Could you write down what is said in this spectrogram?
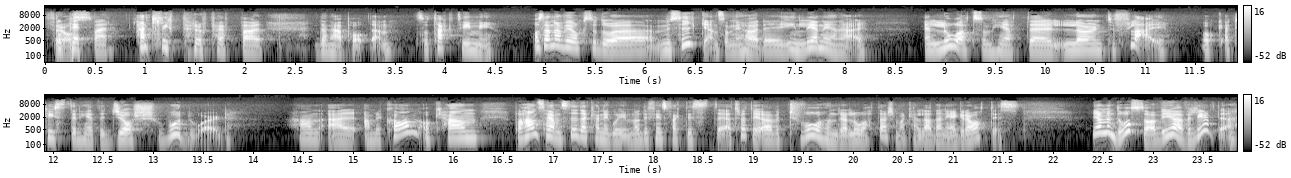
för oss. peppar. Han klipper och peppar den här podden. Så tack Timmy. Och sen har vi också då eh, musiken som ni hörde i inledningen här. En låt som heter Learn to Fly och artisten heter Josh Woodward. Han är amerikan och han, på hans hemsida kan ni gå in och det finns faktiskt, jag tror att det är över 200 låtar som man kan ladda ner gratis. Ja men då så, vi överlevde.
